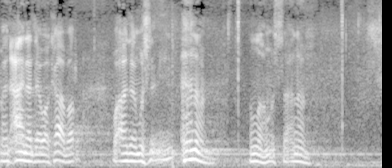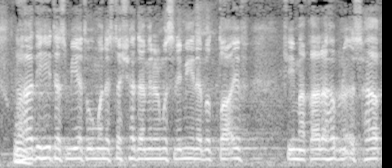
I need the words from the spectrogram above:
من عاند وكابر. واذى المسلمين. نعم. اللهم المستعان نعم. نعم. وهذه تسمية من استشهد من المسلمين بالطائف فيما قاله ابن إسحاق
